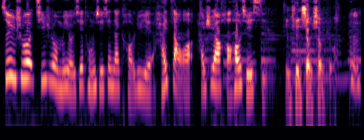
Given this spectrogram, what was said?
所以说，其实我们有些同学现在考虑也还早啊，还是要好好学习。天天向上是吧？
